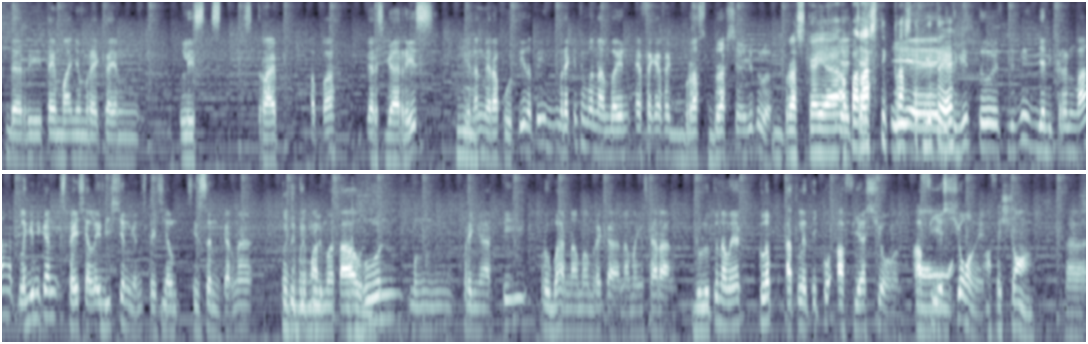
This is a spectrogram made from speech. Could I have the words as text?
dari temanya mereka yang list stripe apa garis-garis Hmm. ya kan merah putih tapi mereka cuma nambahin efek-efek brush-brushnya gitu loh. Beras kayak Ya, apa rustic rustic iya, gitu ya. gitu Tapi jadi keren banget. Lagi ini kan special edition kan, special season karena 75 tahun memperingati perubahan nama mereka, nama yang sekarang. Dulu tuh namanya Klub Atletico Aviación. Oh. Aviación ya. Aviation. Nah,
